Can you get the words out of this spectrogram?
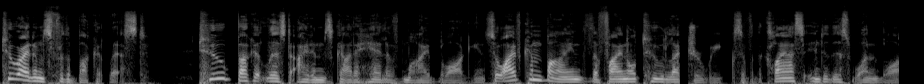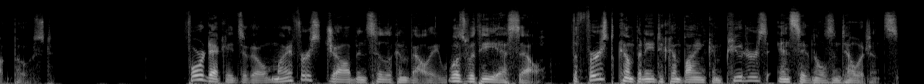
Two items for the bucket list. Two bucket list items got ahead of my blogging, so I've combined the final two lecture weeks of the class into this one blog post. Four decades ago, my first job in Silicon Valley was with ESL, the first company to combine computers and signals intelligence.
